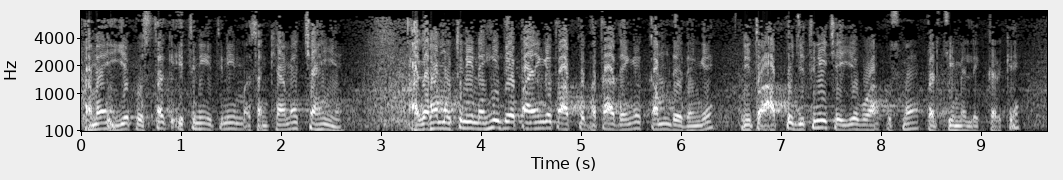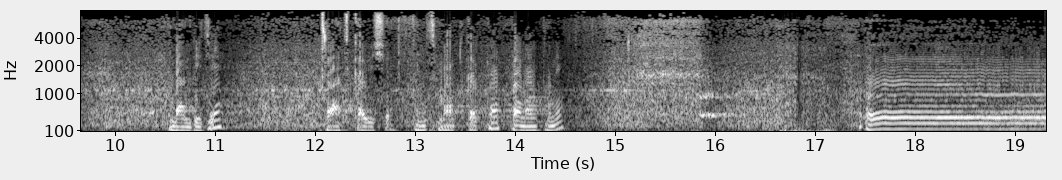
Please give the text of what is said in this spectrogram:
हमें ये पुस्तक इतनी इतनी संख्या में चाहिए। अगर हम उतनी नहीं दे पाएँगे तो आपको बता देंगे, कम दे देंगे। नहीं तो आपको जितनी चाहिए वो आप उसमें पर्ची में लिख करके बाँध दीजिए। तो आज का विषय हम समाप्त करते हैं। प्रणव ओ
